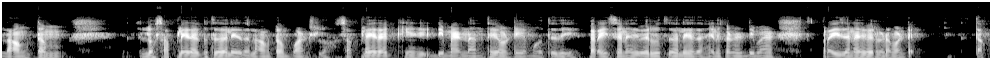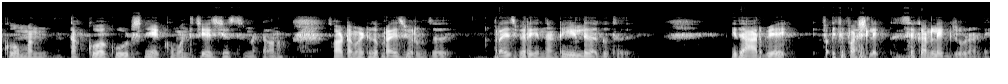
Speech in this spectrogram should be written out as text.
లాంగ్ టర్మ్లో సప్లై తగ్గుతుందా లేదా? లాంగ్ టర్మ్ బాండ్స్లో సప్లై తగ్గి డిమాండ్ అంతే ఉంటే ఏమవుతుంది? ప్రైస్ అనేది పెరుగుతుందా లేదా? ఎందుకంటే డిమాండ్ ప్రైస్ అనేది పెరగడం అంటే తక్కువ మంది తక్కువ గూడ్స్ని ఎక్కువ మంది చేసి చేస్తున్నట్టు అవును? సో ఆటోమేటిక్గా ప్రైస్ పెరుగుతుంది. ప్రైస్ పెరిగిందంటే ఈల్డ్ తగ్గుతుంది. ఇది ఆర్బీఐ ఇది ఫస్ట్ లెగ్ సెకండ్ లెగ్ చూడండి.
